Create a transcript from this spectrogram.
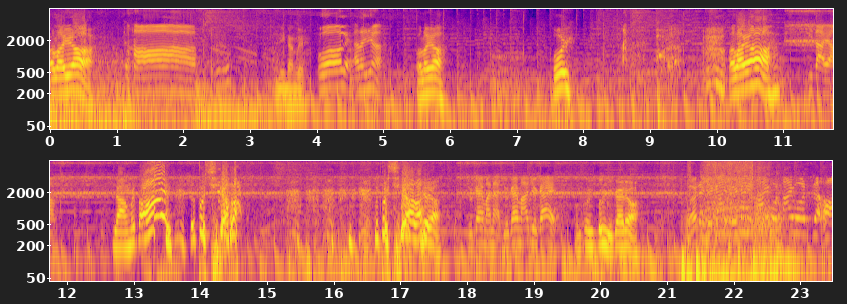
อะไรอะอ่ามันยังดังเลยโอ้ยอะไรเนี่ยอะไรอะเฮ้ย อะไรอะพี่ตายยังยังไม่ตายแล้วตัวเชี่ยอะไรแล้วตัวเชี่ยอะไรอะอยู่ใกล้มันเนี่ยอยู่ใกล้มันอยู่ใกล้มันต้องต้องอยู่ใกล้ด้วยเหรอเออเนี่ยอยู่ใกล้อยู่ใกล้ตายหมดตายหมดอ่า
